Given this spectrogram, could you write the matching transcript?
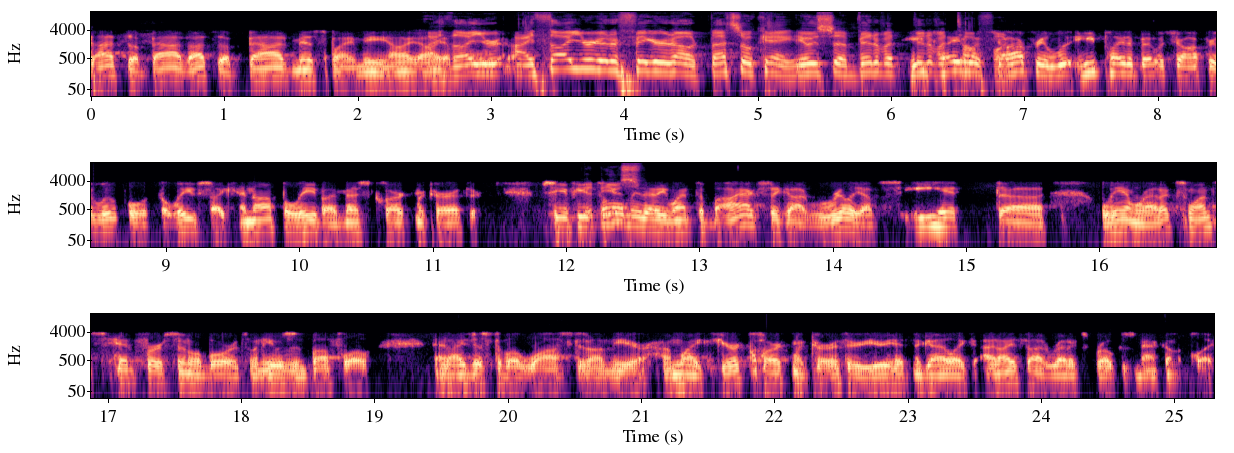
That's a bad. That's a bad miss by me. I, I, I thought you. I thought you were going to figure it out. That's okay. It was a bit of a he bit of a tough one. Joffrey, he played a bit with Joffrey Lupul with the Leafs. I cannot believe I missed Clarke MacArthur. See, if you Good told news. me that he went to, I actually got really upset. He hit uh, Liam Reddox once head first into the boards when he was in Buffalo and I just about lost it on the air. I'm like, you're Clarke MacArthur. You're hitting a guy like, and I thought Reddox broke his neck on the play.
